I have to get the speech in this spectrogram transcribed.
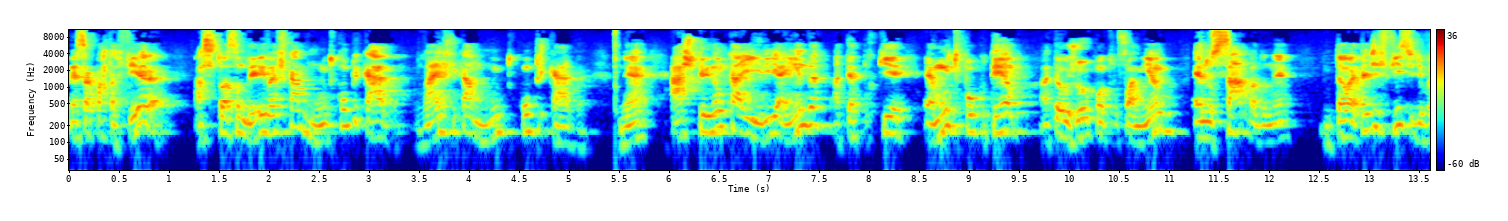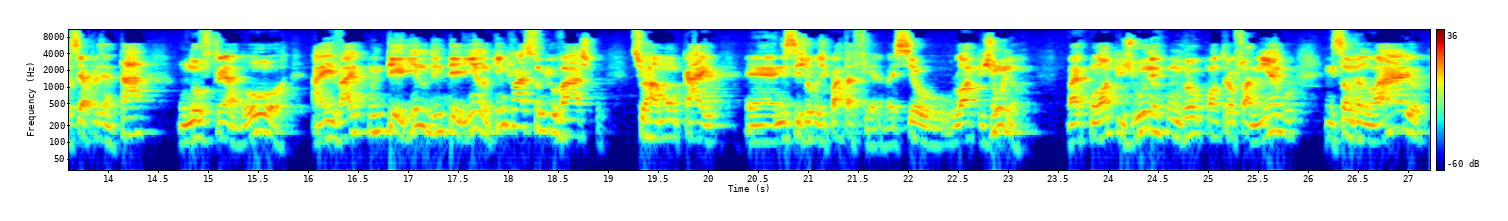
nessa quarta-feira, a situação dele vai ficar muito complicada. Vai ficar muito complicada. Né? Acho que ele não cairia ainda, até porque é muito pouco tempo até o jogo contra o Flamengo. É no sábado, né? Então é até difícil de você apresentar um novo treinador. Aí vai com o interino do interino. Quem que vai assumir o Vasco se o Ramon cai é, nesse jogo de quarta-feira? Vai ser o Lopes Júnior? Vai com o Lopes Júnior com um jogo contra o Flamengo em São Januário?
